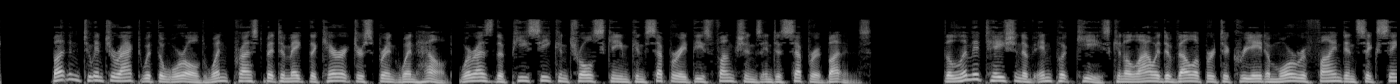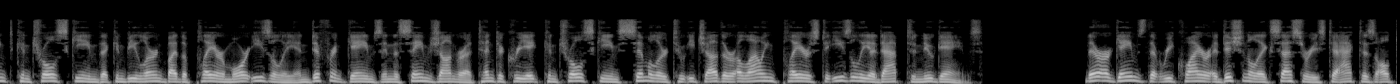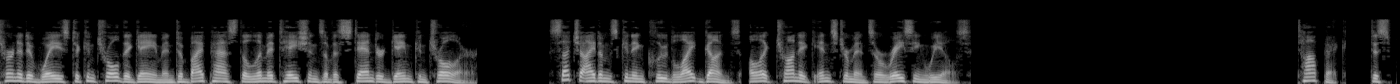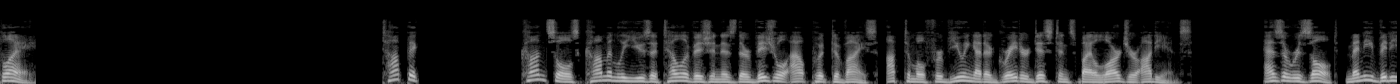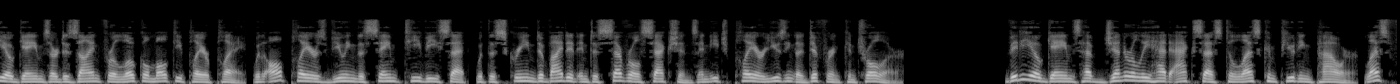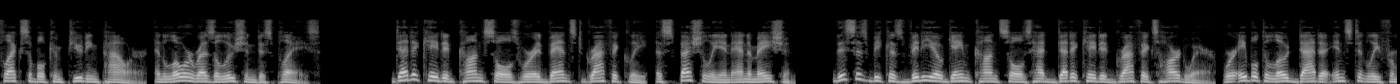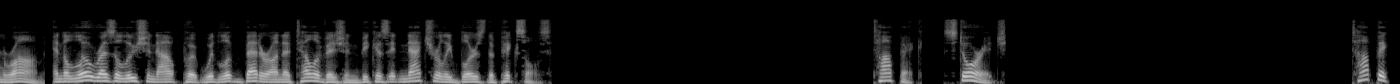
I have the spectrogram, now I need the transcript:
button to interact with the world when pressed but to make the character sprint when held, whereas the PC control scheme can separate these functions into separate buttons. The limitation of input keys can allow a developer to create a more refined and succinct control scheme that can be learned by the player more easily and different games in the same genre tend to create control schemes similar to each other allowing players to easily adapt to new games. There are games that require additional accessories to act as alternative ways to control the game and to bypass the limitations of a standard game controller. Such items can include light guns, electronic instruments or racing wheels. Topic: Display. Topic: Consoles commonly use a television as their visual output device, optimal for viewing at a greater distance by a larger audience. As a result, many video games are designed for local multiplayer play, with all players viewing the same TV set, with the screen divided into several sections and each player using a different controller. Video games have generally had access to less computing power, less flexible computing power, and lower resolution displays. Dedicated consoles were advanced graphically, especially in animation. This is because video game consoles had dedicated graphics hardware, were able to load data instantly from ROM, and a low-resolution output would look better on a television because it naturally blurs the pixels. Topic. Storage Topic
